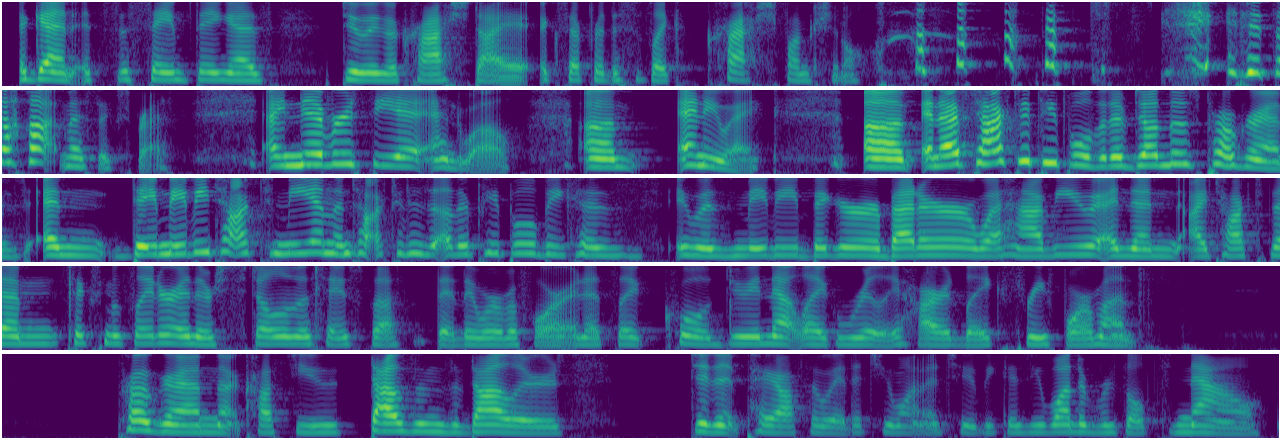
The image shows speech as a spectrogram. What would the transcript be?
Again it's the same thing as doing a crash diet except for this is like crash functional and it's a hot mess express. I never see it end well. Um, anyway, um, and I've talked to people that have done those programs, and they maybe talk to me and then talk to these other people because it was maybe bigger or better or what have you. And then I talk to them six months later, and they're still in the same spot that they were before. And it's like cool doing that like really hard, like three four month program that cost you thousands of dollars didn't pay off the way that you wanted to because you wanted results now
